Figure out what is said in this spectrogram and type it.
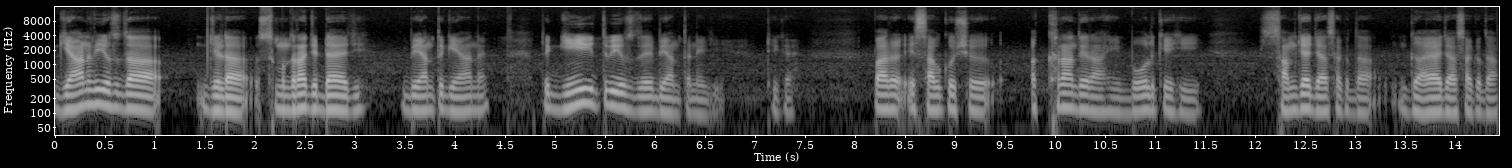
ਗਿਆਨ ਵੀ ਉਸ ਦਾ ਜਿਹੜਾ ਸਮੁੰਦਰਾ ਜਿੱਡਾ ਹੈ ਜੀ, ਬੇਅੰਤ ਗਿਆਨ ਹੈ, ਤੇ ਗੀਤ ਵੀ ਉਸ ਦੇ ਬੇਅੰਤ ਨੇ ਜੀ, ਠੀਕ ਹੈ। ਪਰ ਇਹ ਸਭ ਕੁਝ ਅੱਖਰਾਂ ਦੇ ਰਾਹੀਂ ਬੋਲ ਕੇ ਹੀ ਸਮਝਿਆ ਜਾ ਸਕਦਾ, ਗਾਇਆ ਜਾ ਸਕਦਾ।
